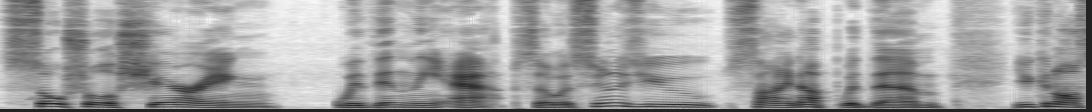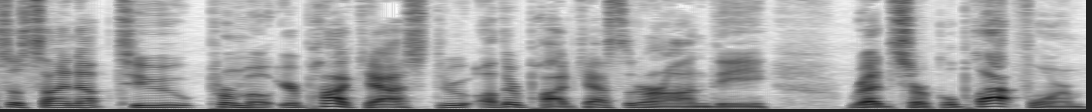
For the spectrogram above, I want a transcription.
social sharing within the app. So as soon as you sign up with them, you can also sign up to promote your podcast through other podcasts that are on the Red Circle platform.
